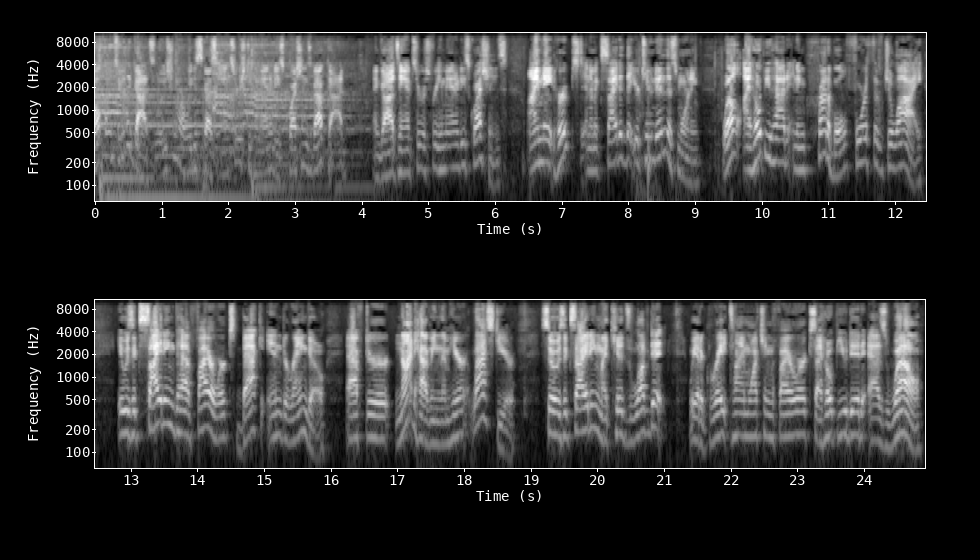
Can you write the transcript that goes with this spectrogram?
Welcome to the God Solution, where we discuss answers to humanity's questions about God and God's answers for humanity's questions. I'm Nate Herbst, and I'm excited that you're tuned in this morning. Well, I hope you had an incredible 4th of July. It was exciting to have fireworks back in Durango after not having them here last year. So it was exciting. My kids loved it. We had a great time watching the fireworks. I hope you did as well.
